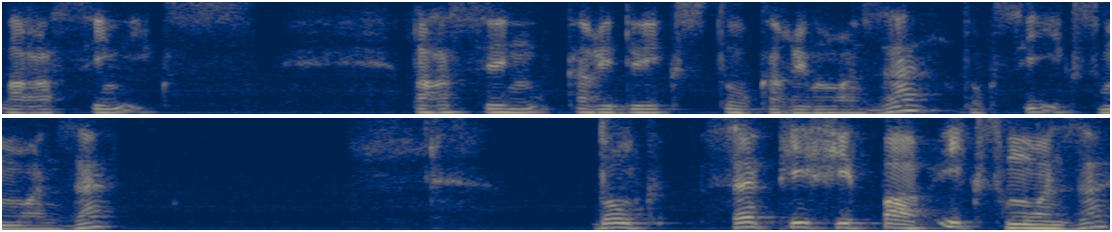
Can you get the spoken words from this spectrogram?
la racine x, la racine carré de x au carré moins 1, donc c'est x moins 1. Donc, simplifié par x moins 1,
